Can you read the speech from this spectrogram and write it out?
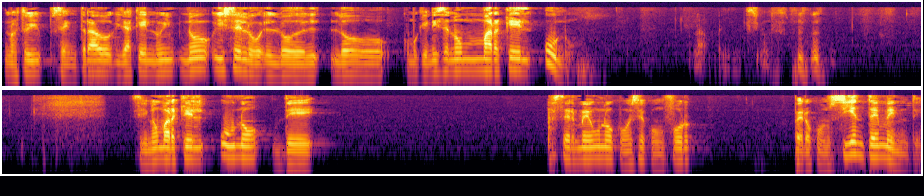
no estoy centrado, ya que no, hice lo, lo, como quien dice, no marqué el uno? si no marqué el uno de hacerme uno con ese confort, pero conscientemente,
